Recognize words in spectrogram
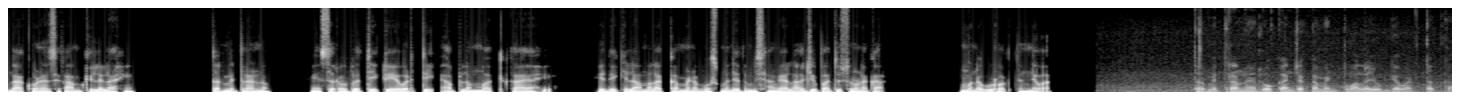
दाखवण्याचं काम केलेलं आहे. तर मित्रांनो या सर्व प्रतिक्रियेवरती आपलं मत काय आहे हे देखील आम्हाला कमेंट बॉक्समध्ये तुम्ही सांगायला अजिबात विसरू नका. मनपूर्वक धन्यवाद. तर मित्रांनो लोकांच्या कमेंट तुम्हाला योग्य वाटतात का?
